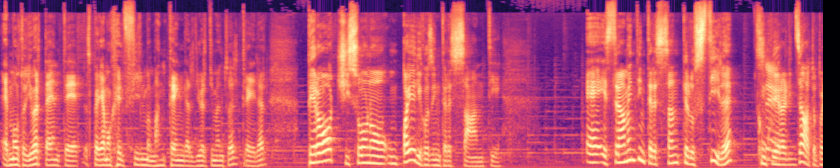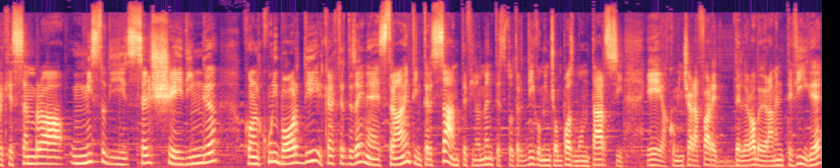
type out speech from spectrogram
è molto divertente, speriamo che il film mantenga il divertimento del trailer, però ci sono un paio di cose interessanti. È estremamente interessante lo stile con Sì. cui è realizzato, perché sembra un misto di cell shading con alcuni bordi, il character design è estremamente interessante, finalmente sto 3D comincia un po' a smontarsi e a cominciare a fare delle robe veramente fighe,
